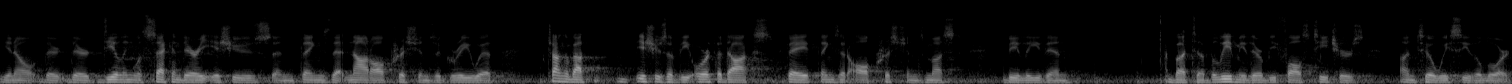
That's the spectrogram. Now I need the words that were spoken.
you know, they're, they're dealing with secondary issues and things that not all Christians agree with. We're talking about issues of the Orthodox faith, things that all Christians must believe in. But uh, believe me, there will be false teachers until we see the Lord.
